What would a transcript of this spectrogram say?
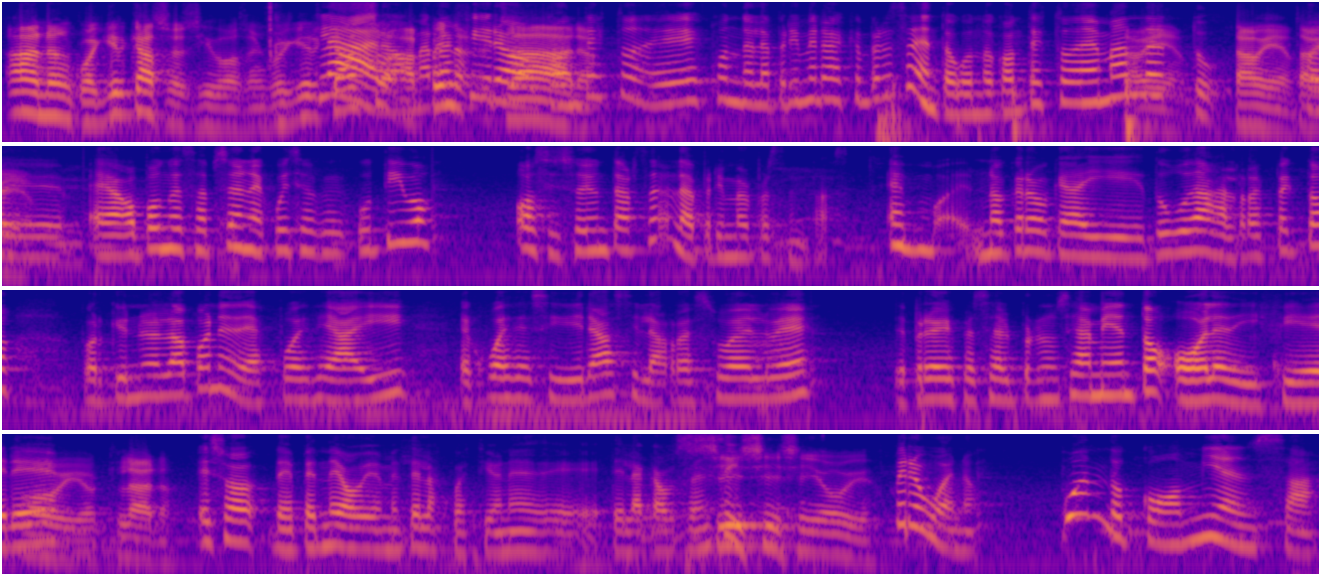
Ah, no, en cualquier caso decís vos, en cualquier Claro, caso... me apenas- refiero, claro. contesto, es cuando la primera vez que presento, cuando contesto demanda, Está bien, tú. está bien, está bien. Eh, eh, opongo excepción en el juicio ejecutivo, o si soy un tercero, la primera presentación. Es no creo que hay dudas al respecto, porque uno la pone, después de ahí el juez decidirá si la resuelve de previo especial pronunciamiento o le difiere. Obvio, claro. Eso depende obviamente de las cuestiones de, de la causa en Sí, sí, sí, obvio. Pero bueno, ¿cuándo comienza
